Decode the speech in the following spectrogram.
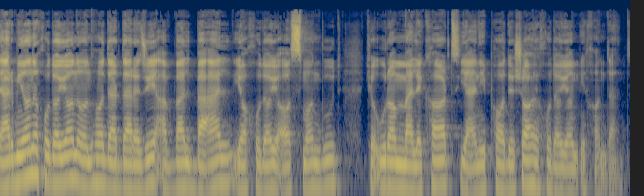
در میان خدایان آنها در درجه اول بعل یا خدای آسمان بود که او را ملکارت یعنی پادشاه خدایان میخواندند.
